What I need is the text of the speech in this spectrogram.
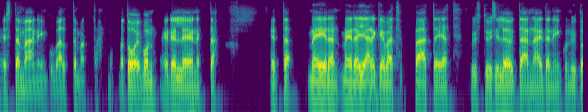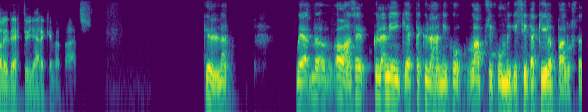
estämään niin kuin välttämättä. Mutta mä toivon edelleen, että, että meidän, meidän järkevät päättäjät pystyisi löytämään näitä niin kuin nyt oli tehty järkevä päätös. Kyllä, ja no, onhan se kyllä niinkin, että kyllähän niin kuin lapsi kumminkin sitä kilpailusta,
